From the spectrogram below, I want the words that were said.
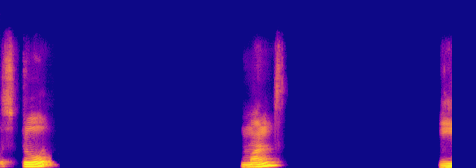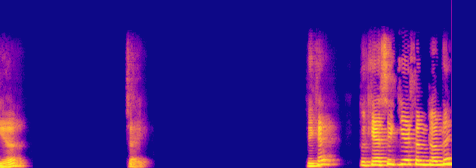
स्टोर मंथ ईयर चाहिए। ठीक है? तो कैसे किया कल हमने?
